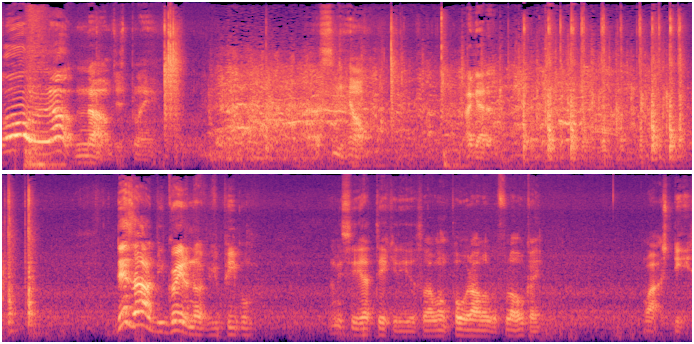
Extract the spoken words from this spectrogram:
Oh no! No, I'm just playing. I see him. I got it. This ought to be great enough, you people. Let me see how thick it is so I won't pour it all over the floor. Okay. Watch this.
